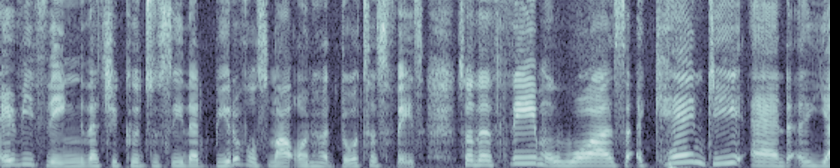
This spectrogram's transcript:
everything that she could to see that beautiful smile on her daughter's face. So the theme was candy and uh, yeah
